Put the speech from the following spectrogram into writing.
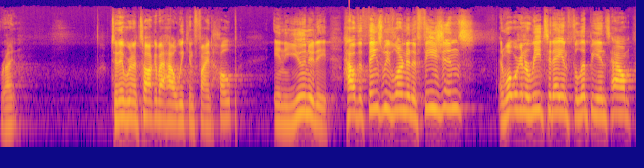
right? Today we're going to talk about how we can find hope in unity, how the things we've learned in Ephesians and what we're going to read today in Philippians, how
